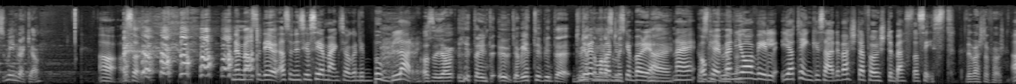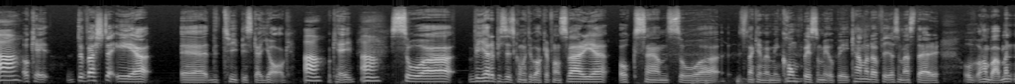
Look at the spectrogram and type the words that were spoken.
Så min vecka. Ja, alltså. Nej men alltså, det, alltså ni ska se Mangs ögon, det bubblar. Alltså jag hittar inte ut, jag vet typ inte. Du, vet när inte vart så du mycket- ska börja? Nej, Okej, att men jag vill, jag tänker så här, det värsta först, det bästa sist. Det värsta först. Ja. Okej, det värsta är eh, det typiska jag. Ja. Okej? Ja. Så vi hade precis kommit tillbaka från Sverige och sen så snackade jag med min kompis som är uppe i Kanada och firar semester. Och han bara, men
